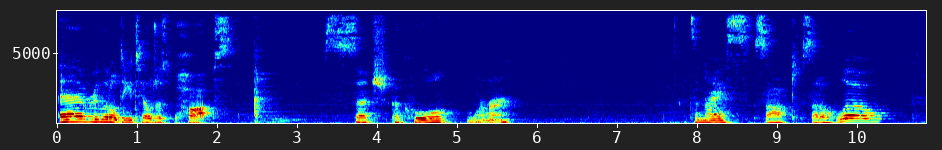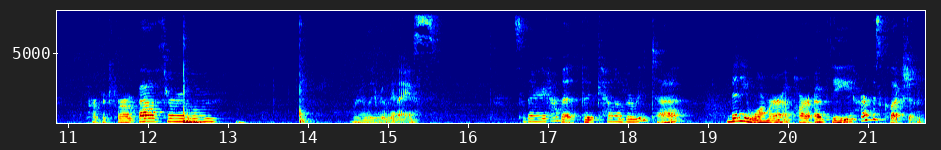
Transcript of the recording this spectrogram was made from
every little detail just pops. Such a cool warmer. It's a nice, soft, subtle glow. Perfect for our bathroom. Really, really nice. So there you have it, the Calaverita mini warmer, a part of the Harvest Collection.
